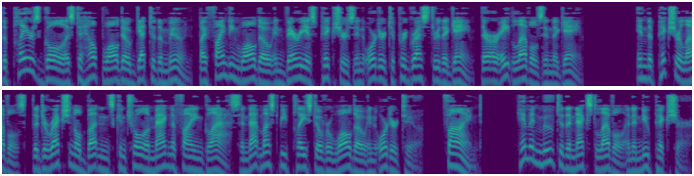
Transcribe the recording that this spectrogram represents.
The player's goal is to help Waldo get to the moon, by finding Waldo in various pictures in order to progress through the game. There are eight levels in the game. In the picture levels, the directional buttons control a magnifying glass and that must be placed over Waldo in order to «find» him and move to the next level and a new picture.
